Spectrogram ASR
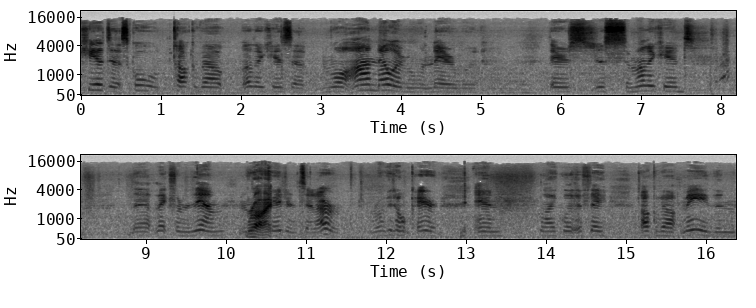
kids at school talk about other kids that, well, I know everyone there, but there's just some other kids that make fun of them. and Right. like Adrian said, I really don't care. And, like, if they talk about me, then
